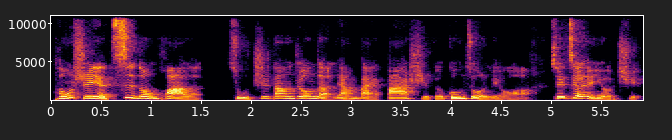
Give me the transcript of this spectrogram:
同时也自动化了组织当中的两百八十个工作流啊，所以这很有趣。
